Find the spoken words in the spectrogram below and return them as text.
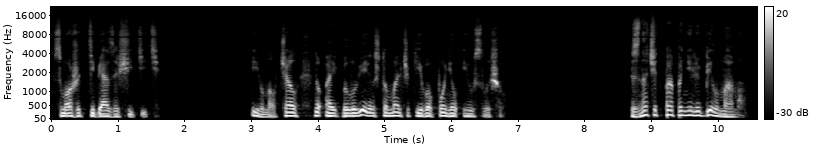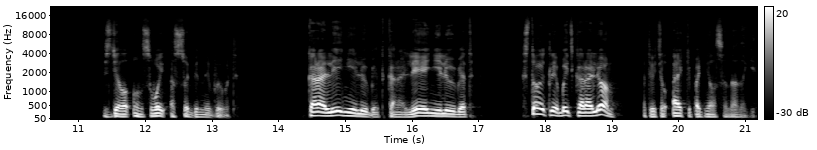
сможет тебя защитить». Ил молчал, но Айк был уверен, что мальчик его понял и услышал. «Значит, папа не любил маму», — сделал он свой особенный вывод. Короли не любят, королей не любят. Стоит ли быть королем?» — ответил Айк и поднялся на ноги.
